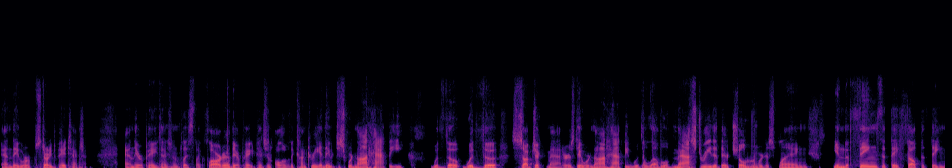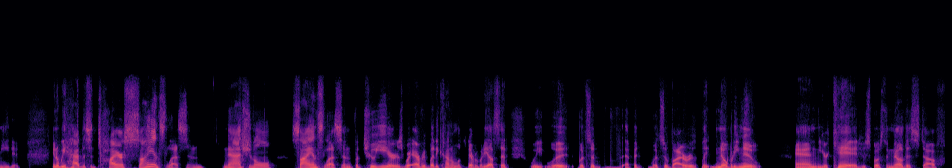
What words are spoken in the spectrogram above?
and they were starting to pay attention. And they were paying attention in places like Florida. They were paying attention all over the country, and they just were not happy with the with the subject matters. They were not happy with the level of mastery that their children were displaying in the things that they felt that they needed. You know, we had this entire science lesson, national science lesson for two years, where everybody kind of looked at everybody else, said, "Wait, what? What's a what's a virus?" Like nobody knew, and your kid who's supposed to know this stuff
